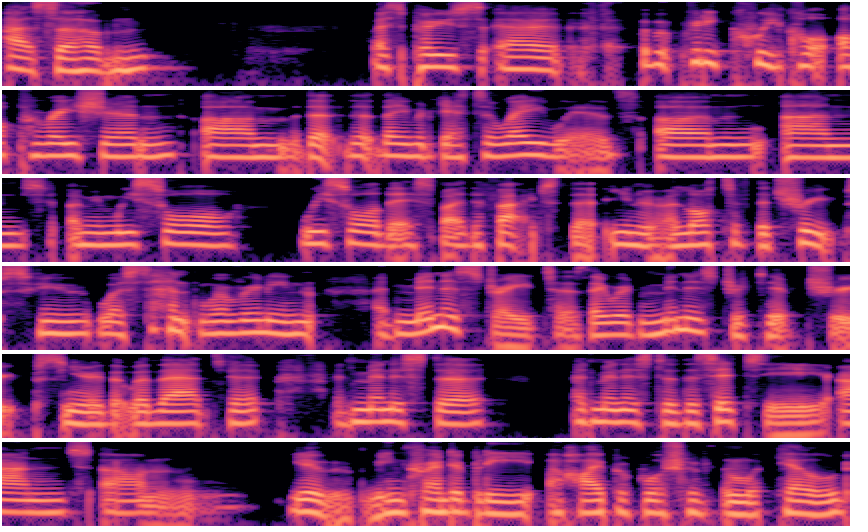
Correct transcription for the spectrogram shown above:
as um, I suppose, uh, a pretty quick operation um, that that they would get away with. Um, and I mean, we saw we saw this by the fact that you know a lot of the troops who were sent were really administrators. They were administrative troops, you know, that were there to administer administer the city, and um, you know, incredibly a high proportion of them were killed.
